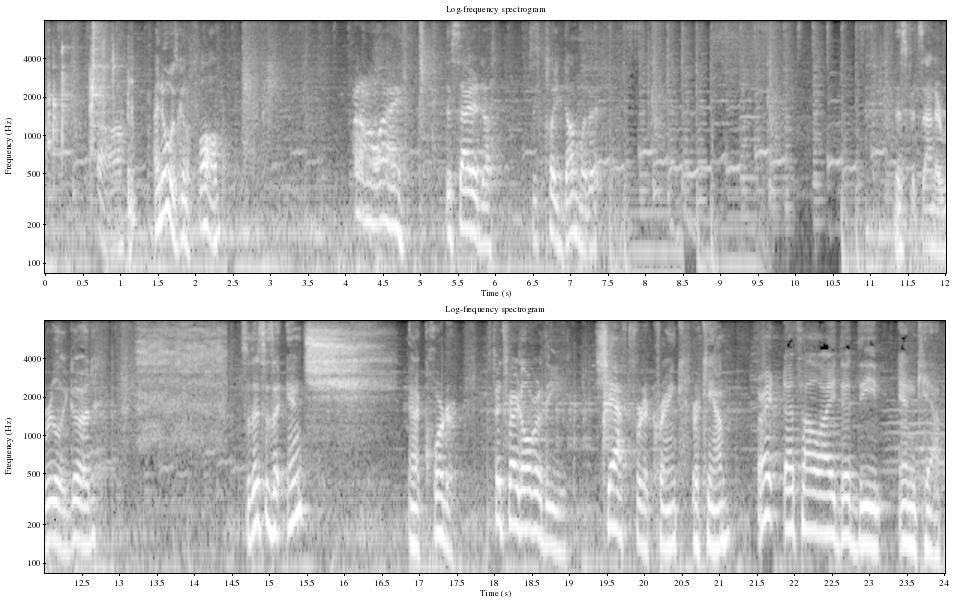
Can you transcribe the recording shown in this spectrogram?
Aw, I knew it was gonna fall. I don't know why I decided to just play dumb with it. This fits on there really good. So this is an inch and a quarter. Fits right over the shaft for the crank or cam. All right, that's how I did the end cap.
